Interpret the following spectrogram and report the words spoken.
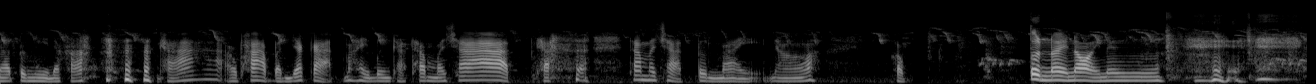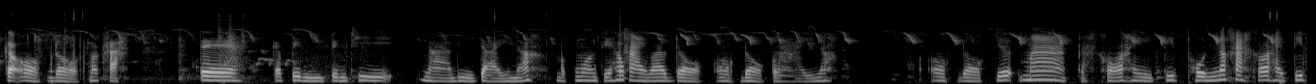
นะตรงนี้นะคะ ค่ะ เอาภาพบรรยากาศมาให้เบิ่งค่ะ ธรรมชาติค่ะ ธรรมชาติต้นไม้เนาะขอบต้นหน้อยๆหนึ่งก็ออกดอกเนาะค่ะ แต่ก็เป็นเป็นที่นาดีใจเนาะมักม่วงที่เขาขายว่าดอกออกดอกหลายเนาะ ออกดอกเยอะมากขอให้ติดผลเนาะคะขอให้ติด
